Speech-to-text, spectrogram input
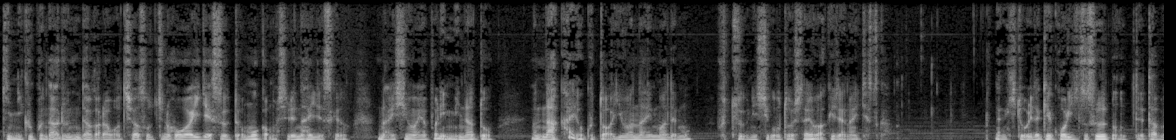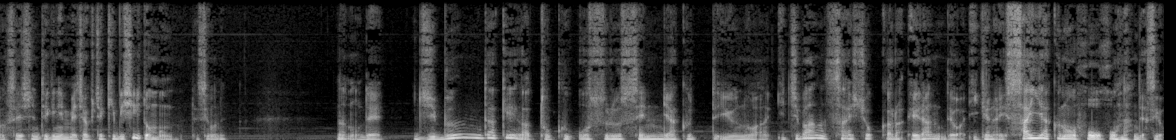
きにくくなるんだから私はそっちの方がいいですって思うかもしれないですけど、内心はやっぱりみんなと仲良くとは言わないまでも普通に仕事をしたいわけじゃないですか。一人だけ孤立するのって多分精神的にめちゃくちゃ厳しいと思うんですよね。なので、自分だけが得をする戦略っていうのは一番最初から選んではいけない最悪の方法なんですよ。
